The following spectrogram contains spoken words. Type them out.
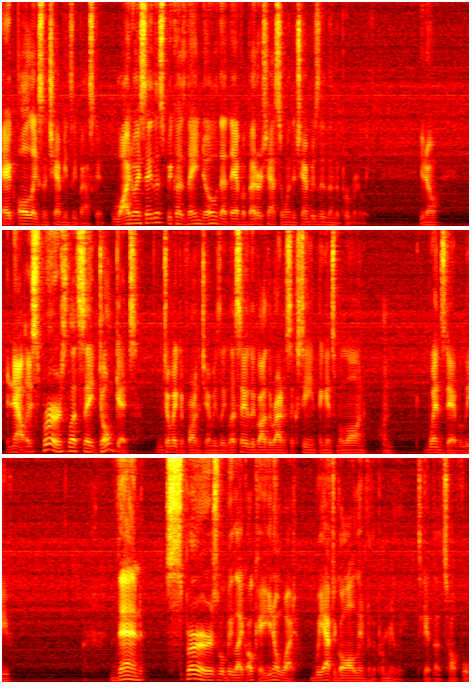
egg all eggs in the Champions League basket. Why do I say this? Because they know that they have a better chance to win the Champions League than the Premier League. You know, now if Spurs, let's say, don't get don't make it far in the Champions League. Let's say they go out the round of 16 against Milan on Wednesday, I believe. Then Spurs will be like, okay, you know what? We have to go all in for the Premier League to get that top four.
